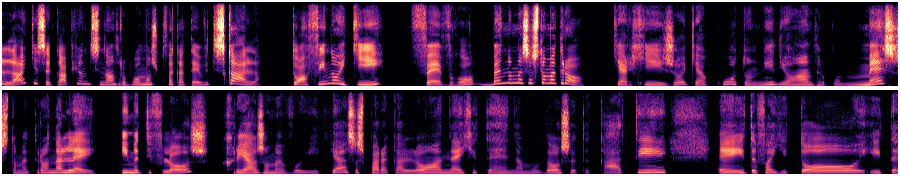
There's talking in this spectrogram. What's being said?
αλλά και σε κάποιον συνάνθρωπό μας που θα κατέβει τη σκάλα. Το αφήνω εκεί, φεύγω, μπαίνω μέσα στο μετρό και αρχίζω και ακούω τον ίδιο άνθρωπο μέσα στο μετρό να λέει Είμαι τυφλός, χρειάζομαι βοήθεια, σας παρακαλώ αν έχετε να μου δώσετε κάτι, ε, είτε φαγητό, είτε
